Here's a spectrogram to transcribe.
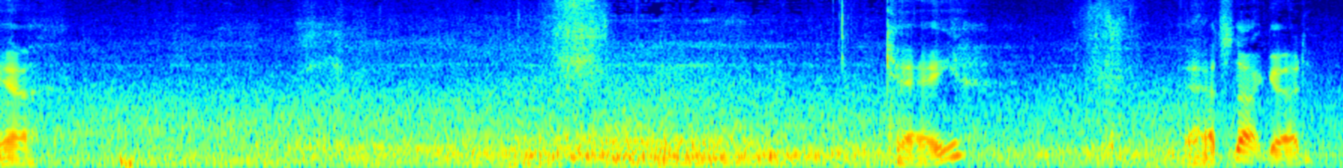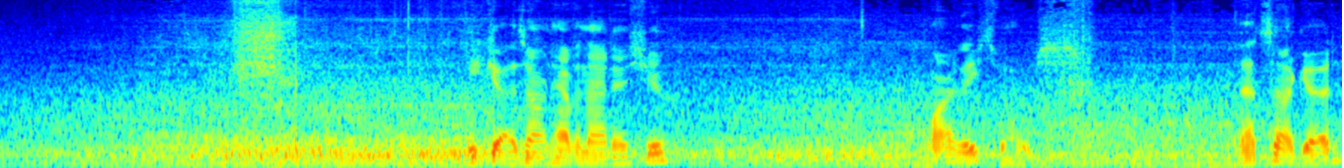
Yeah. Okay. That's not good. You guys aren't having that issue. Why are these folks? That's not good.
